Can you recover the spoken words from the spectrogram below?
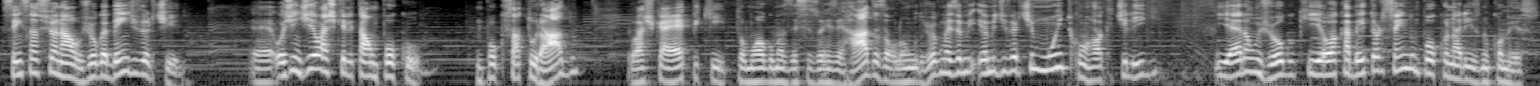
sensacional, o jogo é bem divertido. É, hoje em dia eu acho que ele tá um pouco, um pouco saturado. Eu acho que a Epic tomou algumas decisões erradas ao longo do jogo, mas eu me, eu me diverti muito com Rocket League. E era um jogo que eu acabei torcendo um pouco o nariz no começo.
